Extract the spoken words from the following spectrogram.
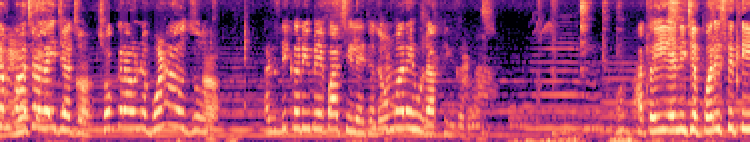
તમે પાછા લઈ જજો. છોકરાઓને ભણાવજો. અને દીકરી બે પાછી લઈ જજો. અમારે હું રાખીને કરવા છે આ તો ઈ એની જે પરિસ્થિતિ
